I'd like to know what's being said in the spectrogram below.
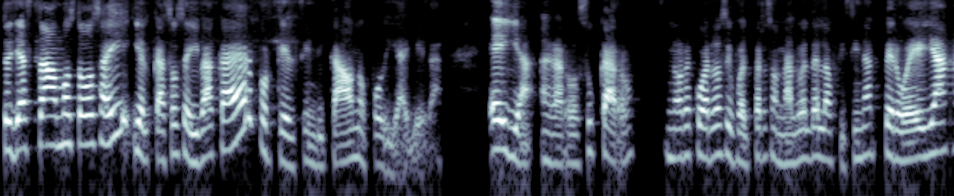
Entonces ya estábamos todos ahí y el caso se iba a caer porque el sindicato no podía llegar. Ella agarró su carro, no recuerdo si fue el personal o el de la oficina, pero ella,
